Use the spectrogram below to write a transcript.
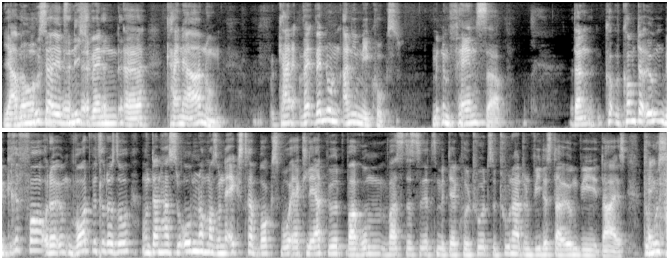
Ja, aber du musst ja jetzt nicht, wenn, äh, keine Ahnung, keine, wenn, wenn du ein Anime guckst mit einem Fansub dann kommt da irgendein Begriff vor oder irgendein Wortwitz oder so und dann hast du oben nochmal so eine extra Box, wo erklärt wird, warum, was das jetzt mit der Kultur zu tun hat und wie das da irgendwie da ist. Du musst,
